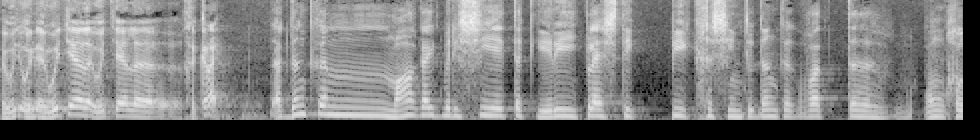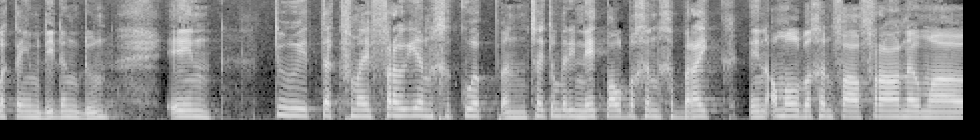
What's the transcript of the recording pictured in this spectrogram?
Hoe hoe hoe het jy hulle hoe het jy hulle gekry? Ek dink in Maagheid by die see het ek hierdie plastiek piek gesien. Toe dink ek wat 'n uh, ongeluk kan jy met die ding doen? En toe het ek vir my vrou een gekoop en sy het hom by die netbal begin gebruik en almal begin vir haar vra nou maar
